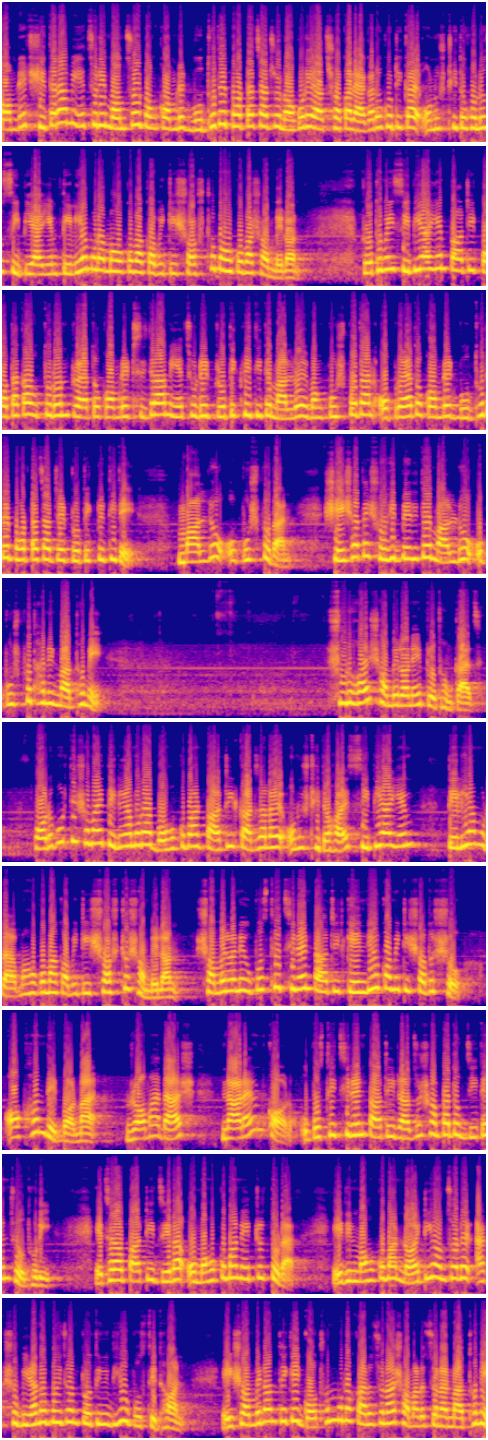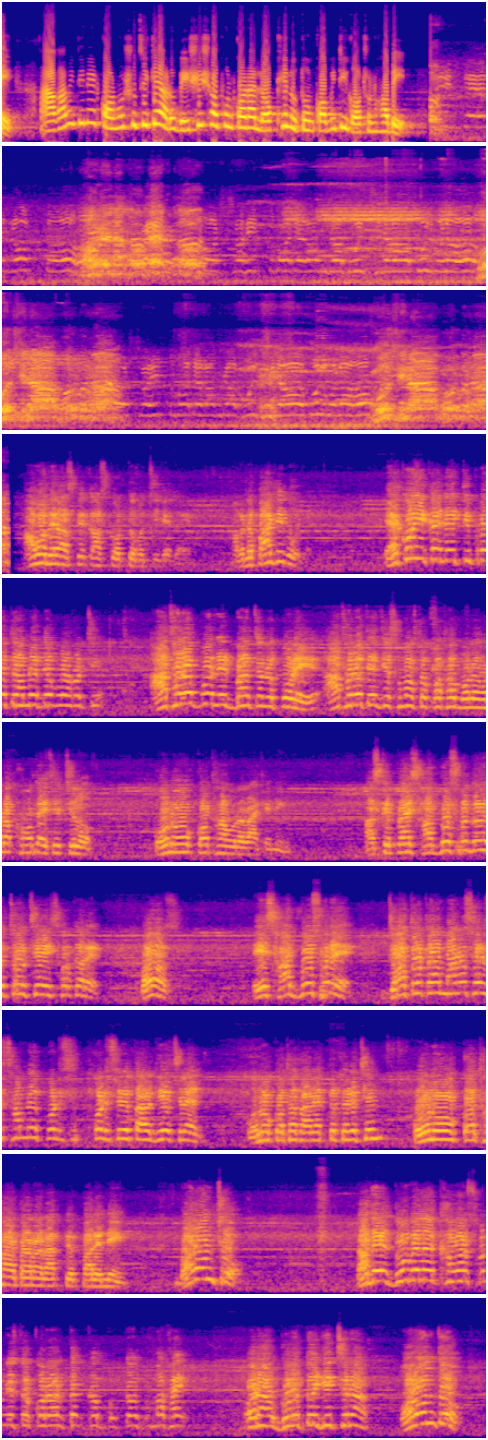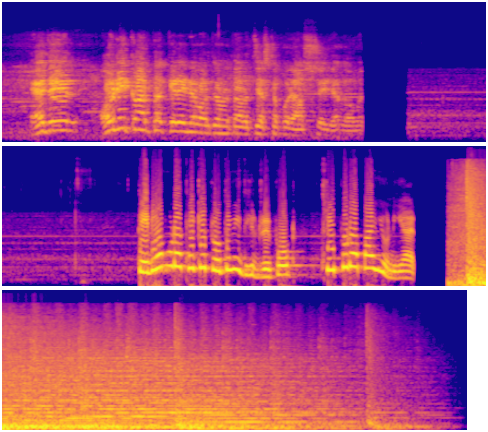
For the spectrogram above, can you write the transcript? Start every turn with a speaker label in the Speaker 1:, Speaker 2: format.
Speaker 1: Comrade Sitaram Yechury মঞ্চ এবং comrade Buddhadeb Bhattacharya নগরে আজ সকাল এগারো ঘটিকায় অনুষ্ঠিত হল সিপিআইএম তেলিয়ামুড়া মহকুমা কমিটির ষষ্ঠ মহকুমা সম্মেলন। প্রথমেই সিপিআইএম পার্টির পতাকা উত্তোলন প্রয়াত কমরেড সীতারাম ইয়েচুরির প্রতিকৃতিতে মাল্য এবং পুষ্পদান ও প্রয়াত কমরেড বুদ্ধদেব ভট্টাচার্যের প্রতিকৃতিতে মাল্য ও পুষ্পদান। সেই সাথে শহীদ বেদিতে মাল্য ও পুষ্পদানের মাধ্যমে শুরু হয় সম্মেলনের প্রথম কাজ। পরবর্তী সময়ে তেলিয়ামুড়া মহকুমার পার্টির কার্যালয়ে অনুষ্ঠিত হয় সিপিআইএম তেলিয়ামুড়া মহকুমা কমিটির ষষ্ঠ সম্মেলন। সম্মেলনে উপস্থিত ছিলেন পার্টির কেন্দ্রীয় কমিটির সদস্য অখন দেব বর্মা, রমা দাস, নারায়ণ কর। উপস্থিত ছিলেন পার্টির রাজ্য সম্পাদক জিতেন চৌধুরী। এছাড়াও পার্টির জেলা ও মহকুমা নেতৃত্বরা। এদিন মহকুমার নয়টি অঞ্চলের একশো বিরানব্বই জন প্রতিনিধি উপস্থিত হন। এই সম্মেলন থেকে গঠনমূলক আলোচনা সমালোচনার মাধ্যমে আগামী দিনের কর্মসূচিকে আরও বেশি সফল করার লক্ষ্যে নতুন কমিটি গঠন হবে।
Speaker 2: আমাদের আজকে কাজ করতে হচ্ছে জায়গায়। আমাদের পার্টি করে একই এখানে একটি প্রতি আমরা দেবনা করছি। আঠারো পর নির্বাচনের পরে আঠারোতে যে সমস্ত কথা বলে ওরা ক্ষমতা এসেছিল, কোনো কথা ওরা রাখেনি। আজকে প্রায় সাত বছর ধরে চলছে এই সরকারের। বয়স এই সাত বছরে যতটা মানুষের সামনে পরিস্থিতি তারা দিয়েছিলেন, কোনো কথা তারা রাখতে পেরেছেন? কোনো কথা তারা রাখতে পারেনি। বরঞ্চ তাদের দুবেলা খাওয়ার সুনিশ্চিত করার মাথায় ওরা গুরুত্বই দিচ্ছে না। বরন্ত এদের অধিকারটা কেড়ে নেওয়ার জন্য তারা চেষ্টা করে আসছে
Speaker 1: তেলিয়ামুড়া থেকে প্রতিনিধির রিপোর্ট ত্রিপুরা পাইওনিয়ার।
